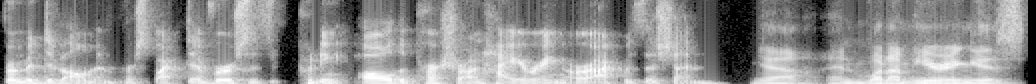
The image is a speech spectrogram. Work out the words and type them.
from a mm-hmm. development perspective versus putting all the pressure on hiring or acquisition? Yeah, and what I'm hearing is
